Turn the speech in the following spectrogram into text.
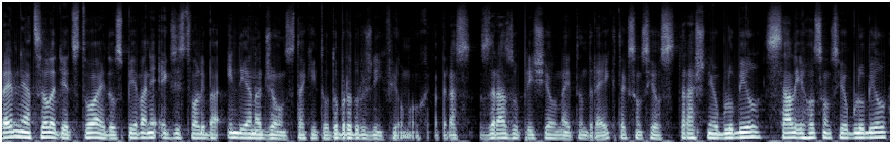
pre mňa celé detstvo aj dospievanie existoval iba Indiana Jones v takýchto dobrodružných filmoch. A teraz zrazu prišiel Nathan Drake, tak som si ho strašne obľúbil, Sallyho som si obľúbil,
